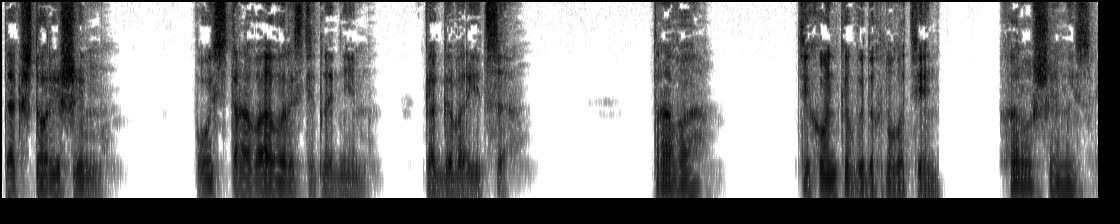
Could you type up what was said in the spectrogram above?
Так что решим? Пусть трава вырастет над ним, как говорится. Трава. Тихонько выдохнула тень. Хорошая мысль.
